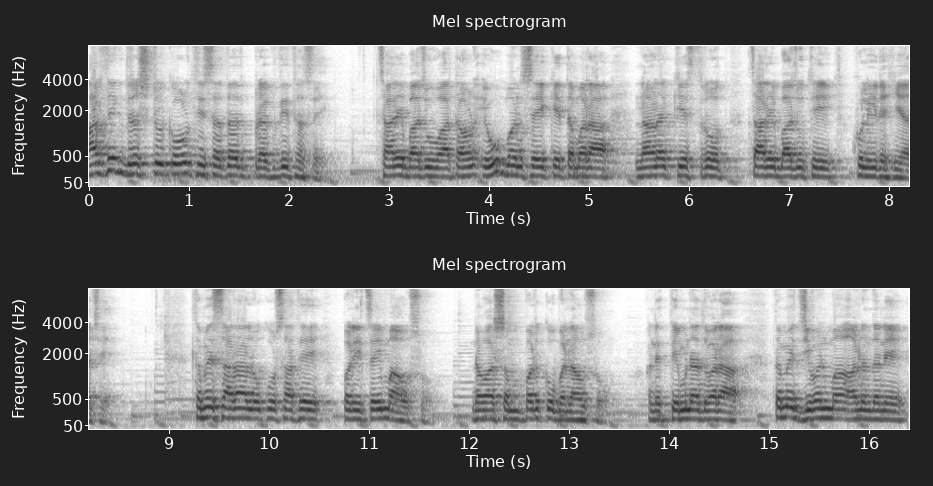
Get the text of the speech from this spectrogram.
આર્થિક દૃષ્ટિકોણથી સતત પ્રગતિ થશે. ચારે બાજુ વાતાવરણ એવું બનશે કે તમારા નાણાકીય સ્ત્રોત ચારે બાજુથી ખુલી રહ્યા છે. તમે સારા લોકો સાથે પરિચયમાં આવશો, નવા સંપર્કો બનાવશો અને તેમના દ્વારા તમે જીવનમાં આનંદ અને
